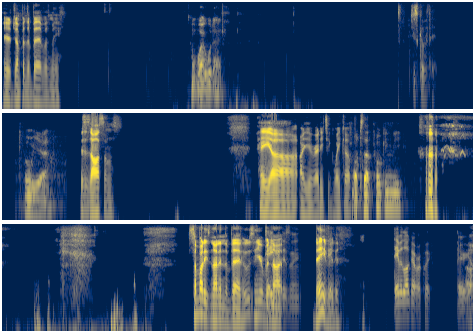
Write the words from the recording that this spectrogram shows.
Here, jump in the bed with me. Why would I? Just go with it. Oh yeah. This is awesome. Hey, uh, are you ready to wake up? What's that poking me? Somebody's not in the bed. Who's here but David not isn't. David? David. David, log out real quick. There you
